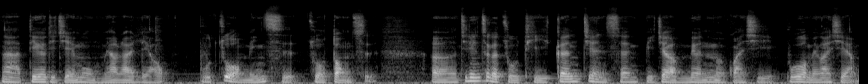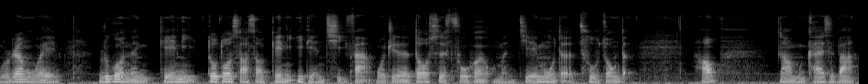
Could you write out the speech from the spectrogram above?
那第二集节目我们要来聊不做名词，做动词。呃，今天这个主题跟健身比较没有那么有关系，不过没关系啊。我认为如果能给你多多少少给你一点启发，我觉得都是符合我们节目的初衷的。好，那我们开始吧。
